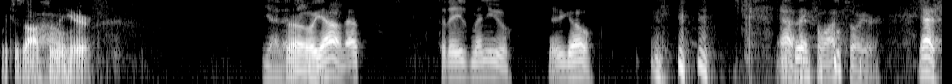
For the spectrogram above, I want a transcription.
which is awesome to hear. Yeah, So huge. yeah, that's today's menu. There you go. Yeah, That's it. thanks a lot, Sawyer. Yes,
